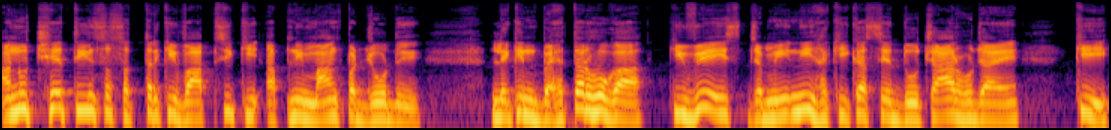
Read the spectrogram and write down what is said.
अनुच्छेद 370 की वापसी की अपनी मांग पर ज़ोर दें। लेकिन बेहतर होगा कि वे इस जमीनी हकीकत से दो चार हो जाएँ कि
